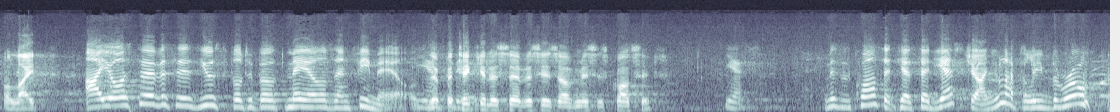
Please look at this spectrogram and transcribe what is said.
polite. Are your services useful to both males and females? Yes, the it is. particular services of Mrs. Qualset? yes. Mrs. Qualset has said yes, John. You'll have to leave the room.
